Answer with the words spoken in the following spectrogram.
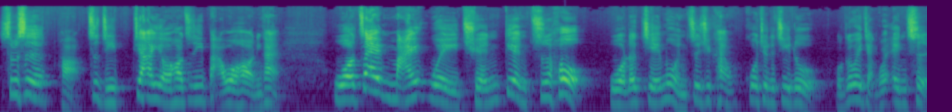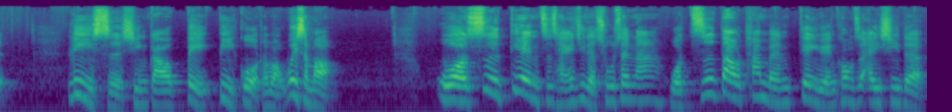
是不是？好，自己加油哈，自己把握哈。你看我在买伟全店之后，我的节目你自己去看过去的记录，我各位讲过 N 次，历史新高被避过，好不好？为什么？我是电子产业记者出身啊，我知道他们电源控制 IC 的，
